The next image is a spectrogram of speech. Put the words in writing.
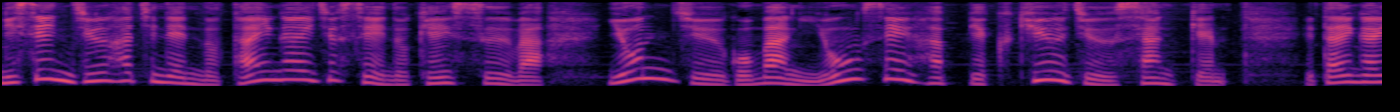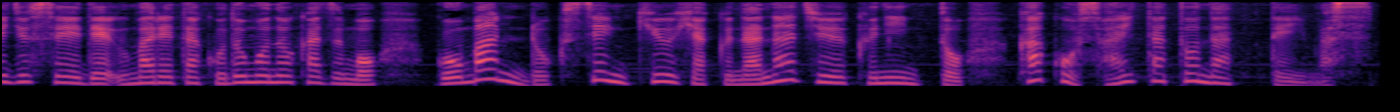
2018年の体外受精の件数は45万4893件。体外受精で生まれた子どもの数も5万6979人と過去最多となっています。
